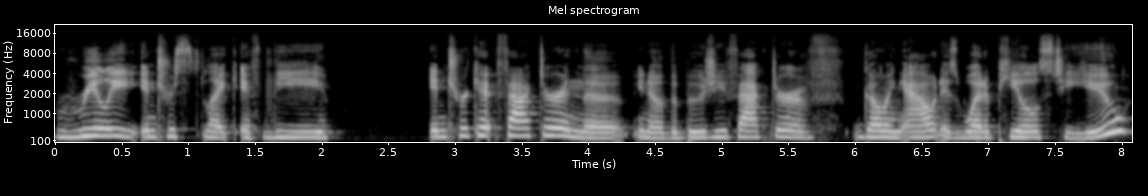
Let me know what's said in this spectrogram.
really interested like if the intricate factor and the you know the bougie factor of going out is what appeals to you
